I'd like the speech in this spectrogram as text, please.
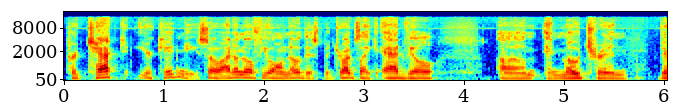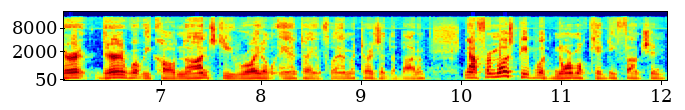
Protect your kidneys. So I don't know if you all know this, but drugs like Advil um, and Motrin, they're they're what we call non-steroidal anti-inflammatories at the bottom. Now, for most people with normal kidney function,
